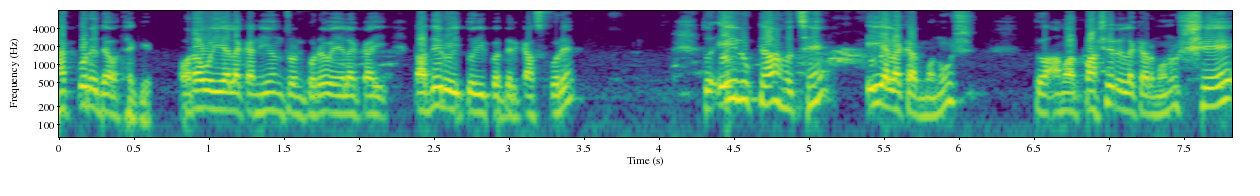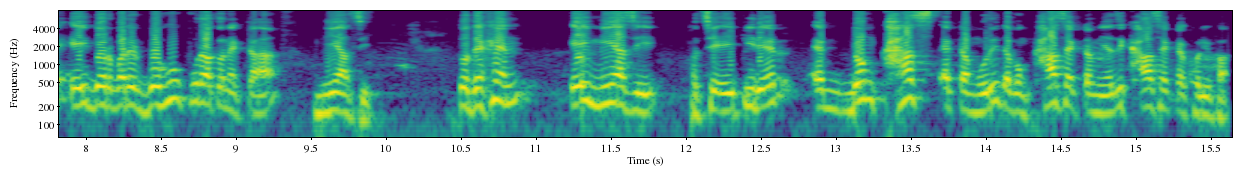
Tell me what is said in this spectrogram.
ভাগ করে দেওয়া থাকে। ওরা ওই এলাকা নিয়ন্ত্রণ করে, ওই এলাকায় তাদের ওই তরিকতের কাজ করে। তো এই লোকটা হচ্ছে এই এলাকার মানুষ। তো আমার পাশের এলাকার মানুষ, সে এই দরবারের বহু পুরাতন একটা মিয়াজি। তো দেখেন, এই মিয়াজি হচ্ছে এই পীরের একদম খাস একটা মুরিদ এবং খাস একটা মিয়াজি, খাস একটা খলিফা।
